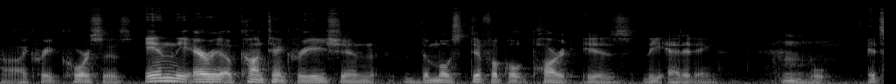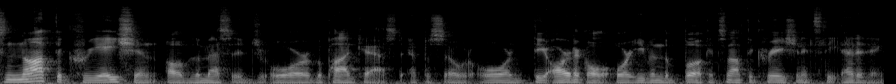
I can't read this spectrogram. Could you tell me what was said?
Uh, I create courses. In the area of content creation, the most difficult part is the editing. It's not the creation of the message or the podcast episode or the article or even the book. It's not the creation, it's the editing.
